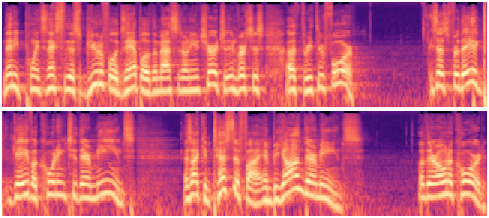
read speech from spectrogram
And then he points next to this beautiful example of the Macedonian church in verses uh, 3 through 4. He says, For they gave according to their means, as I can testify, and beyond their means, of their own accord,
